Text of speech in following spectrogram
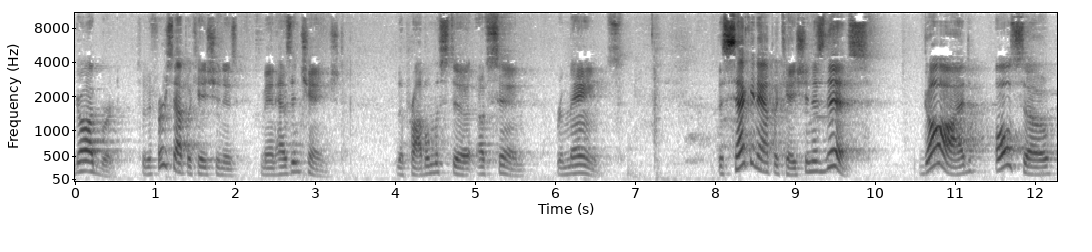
Godward. So the first application is man hasn't changed. The problem of, st- of sin remains. The second application is this God also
